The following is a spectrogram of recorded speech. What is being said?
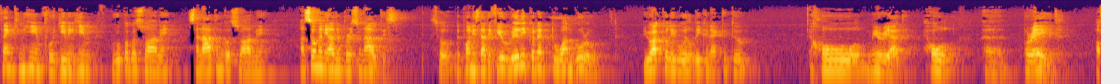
thanking him for giving him Rupa Goswami, Sanatan Goswami, and so many other personalities. So the point is that if you really connect to one Guru, you actually will be connected to a whole myriad, a whole uh, parade of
